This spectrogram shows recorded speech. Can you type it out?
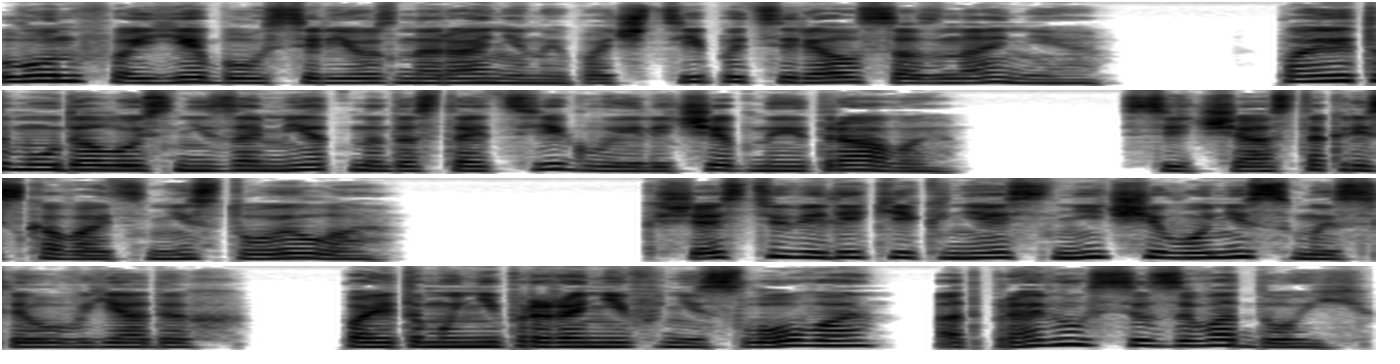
Лун Фэйе был серьезно ранен и почти потерял сознание. Поэтому удалось незаметно достать иглы и лечебные травы. Сейчас так рисковать не стоило. К счастью, великий князь ничего не смыслил в ядах, поэтому, не проронив ни слова, отправился за водой.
